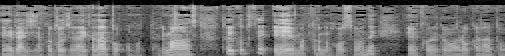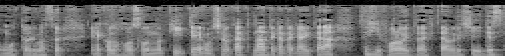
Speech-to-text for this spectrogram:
えー、大事なことじゃないかなと思っております。ということで、えー、まあ、今日の放送はね、えこれで終わろうかなと思っております。えこの放送の聞いて面白かったなって方がいたら、ぜひフォローいただけたら嬉しいです。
